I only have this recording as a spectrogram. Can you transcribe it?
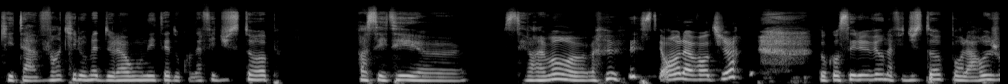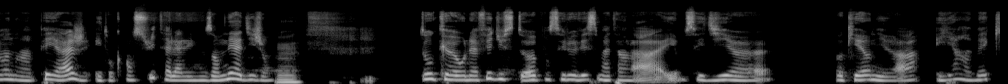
qui était à 20 km de là où on était donc on a fait du stop. Enfin c'était euh, c'était vraiment euh, c'était vraiment l'aventure. Donc on s'est levé, on a fait du stop pour la rejoindre à un péage et donc ensuite elle allait nous emmener à Dijon. Mmh. Donc, euh, on a fait du stop, on s'est levé ce matin-là et on s'est dit, euh, ok, on y va. Et il y a un mec,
